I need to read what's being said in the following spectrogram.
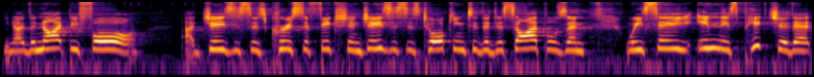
You know, the night before, uh, Jesus' crucifixion, Jesus is talking to the disciples, and we see in this picture that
